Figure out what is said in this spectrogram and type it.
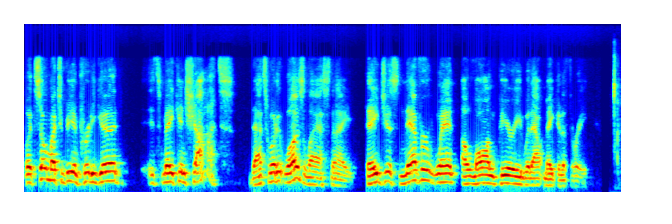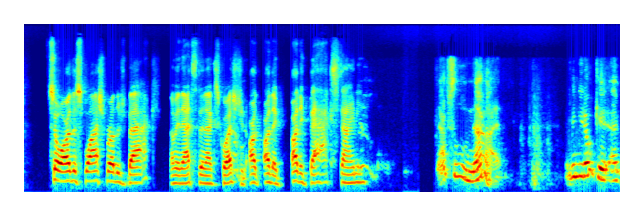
but so much of being pretty good, it's making shots. That's what it was last night. They just never went a long period without making a three. So are the Splash Brothers back? I mean, that's the next question. Are, are they are they back, Steiny? Absolutely not. I mean, you don't get,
